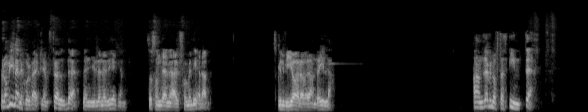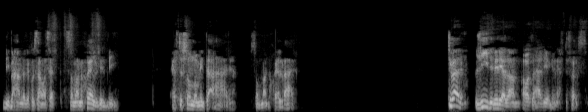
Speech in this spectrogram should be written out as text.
För om vi människor verkligen följde den gyllene regeln så som den är formulerad skulle vi göra varandra illa. Andra vill oftast inte bli behandlade på samma sätt som man själv vill bli. Eftersom de inte är som man själv är. Tyvärr lider vi redan av att den här regeln efterföljs.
